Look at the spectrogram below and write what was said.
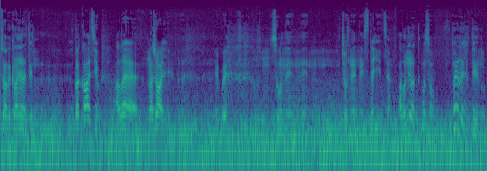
за виконання тих наказів, але, на жаль, якби цього не, не, нічого не, не стається. А вони от ось вбили людину,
